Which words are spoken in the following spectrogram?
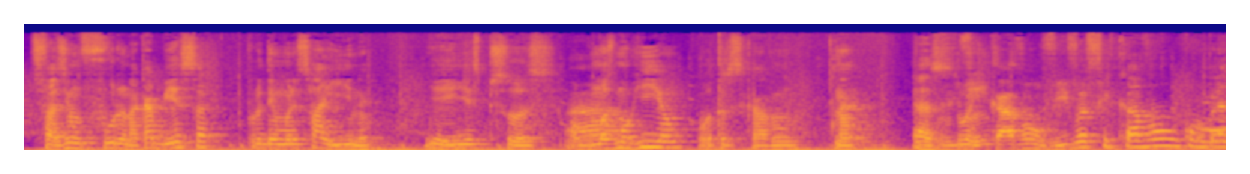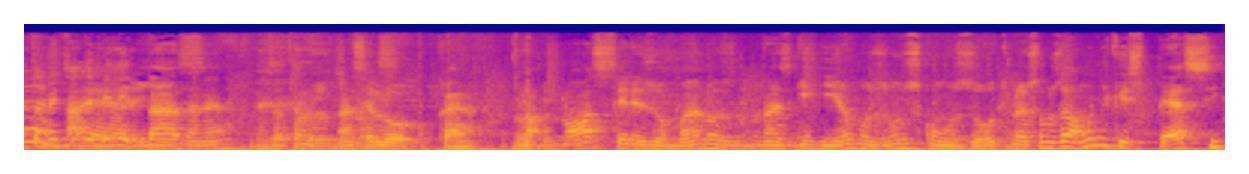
Eles faziam um furo na cabeça pro demônio sair, né? E aí as pessoas, algumas morriam, outras ficavam, né? As que ficavam vivas ficavam completamente Ah, é, debilitadas, isso. né? Exatamente. Nossa, é mas- louco, cara. No- nós, seres humanos, nós guerreamos uns com os outros. Nós somos a única espécie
